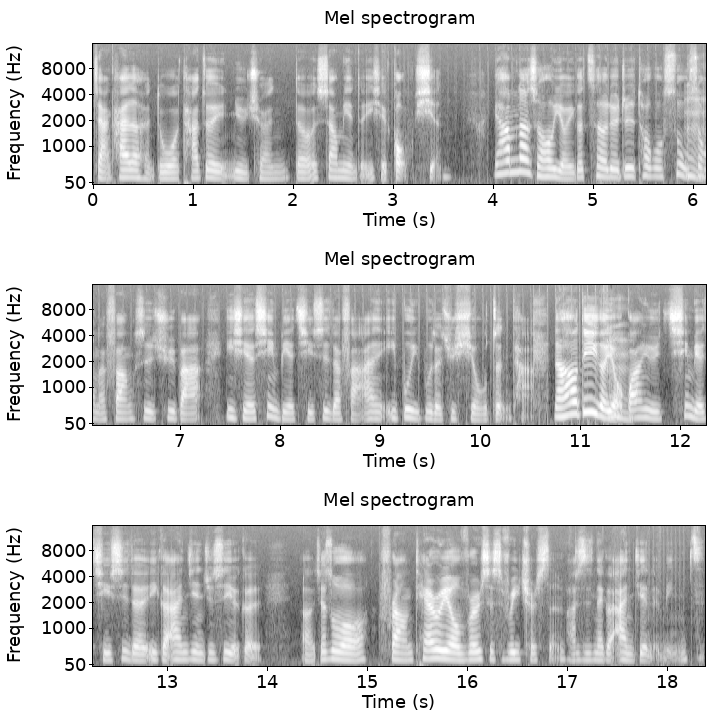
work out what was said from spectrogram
展开了很多他对女权的上面的一些贡献，因为他们那时候有一个策略，就是透过诉讼的方式去把一些性别歧视的法案一步一步的去修正它。然后第一个有关于性别歧视的一个案件，就是有个。呃，叫做 Frontario versus Richardson，就是那个案件的名字。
